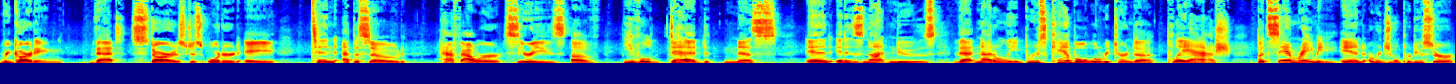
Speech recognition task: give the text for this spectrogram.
regarding that Starz just ordered a 10 episode half hour series of Evil Deadness. And it is not news that not only Bruce Campbell will return to play Ash, but Sam Raimi and original producer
